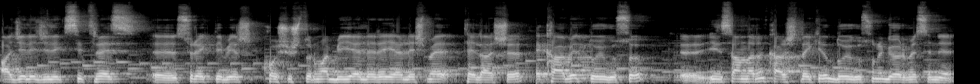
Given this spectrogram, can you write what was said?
Acelecilik, stres, e, sürekli bir koşuşturma, bir yerlere yerleşme telaşı, rekabet duygusu e, insanların karşıdakinin duygusunu görmesini,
